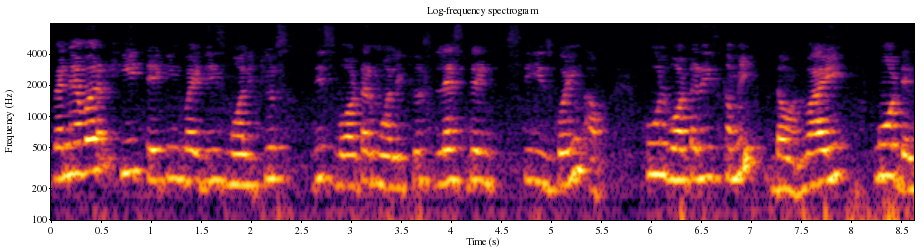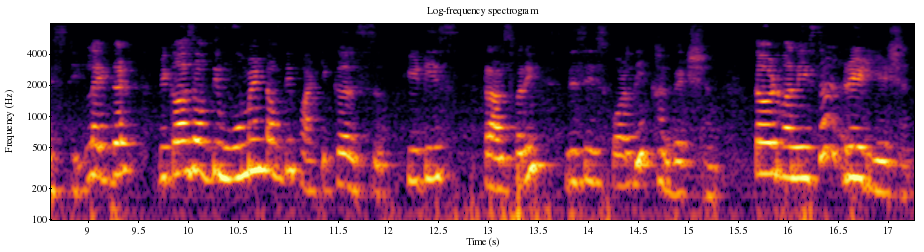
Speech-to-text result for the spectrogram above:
Whenever heat taking by these molecules, these water molecules, less density is going up. Cool water is coming down. Why? More density. Like that because of the movement of the particles heat is transferring. This is called the convection. Third one is the radiation.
